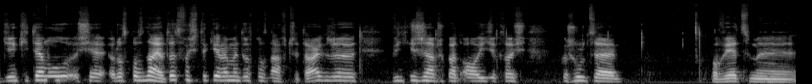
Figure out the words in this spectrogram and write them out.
dzięki temu się rozpoznają. To jest właśnie taki element rozpoznawczy, tak? Że widzisz, że na przykład o, idzie ktoś w koszulce powiedzmy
